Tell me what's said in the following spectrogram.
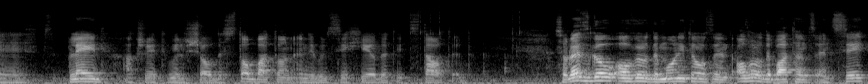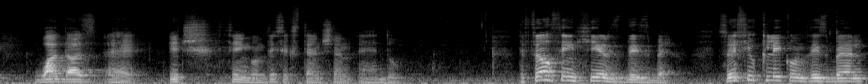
uh, played. Actually, it will show the stop button and you will see here that it started. So let's go over the monitors and over the buttons and see what does uh, each thing on this extension uh, do. The first thing here is this bell. So if you click on this bell,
